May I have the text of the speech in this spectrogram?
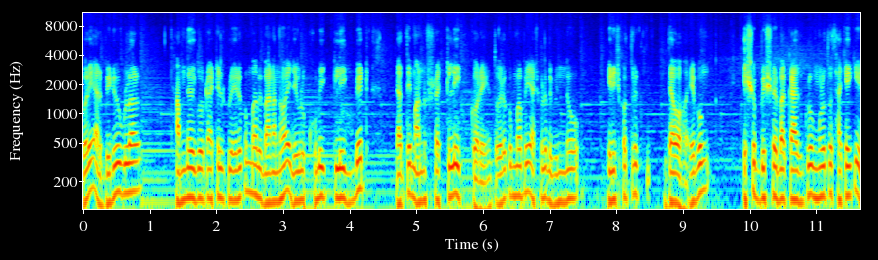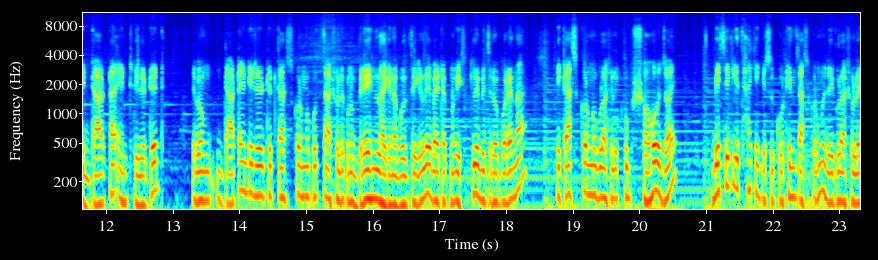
করে। আর ভিডিওগুলোর থামনেলগুলো টাইটেলগুলো এরকমভাবে বানানো হয় যেগুলো খুবই ক্লিক বেট যাতে মানুষরা ক্লিক করে। তো এরকমভাবেই আসলে বিভিন্ন জিনিসপত্র দেওয়া হয়। এবং এসব বিষয় বা কাজগুলো মূলত থাকে কি ডাটা এন্ট্রি রিলেটেড এবং ডাটা এন্ট্রি রিলেটেড কাজকর্ম করতে আসলে কোনো ব্রেন লাগে না বলতে গেলে বা এটা কোনো স্কিলের ভিতরে পড়ে না। এই কাজকর্মগুলো আসলে খুব সহজ হয়। বেসিকলি থাকে কিছু কঠিন কাজকর্ম যেগুলো আসলে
